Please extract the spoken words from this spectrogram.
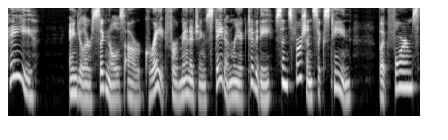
Hey! Angular signals are great for managing state and reactivity since version 16, but forms,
